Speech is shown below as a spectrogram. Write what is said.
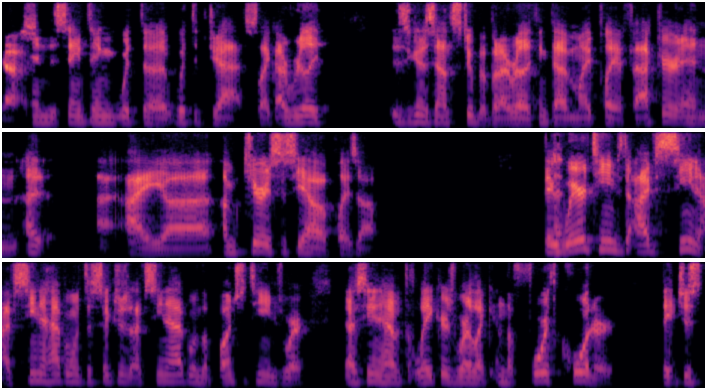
Yes. And the same thing with the with the Jazz. Like I really, is going to sound stupid, but I really think that might play a factor. And I, I, uh, I'm curious to see how it plays out. They And- wear teams that I've seen it. I've seen it happen with the Sixers. I've seen it happen with a bunch of teams where I've seen it happen with the Lakers, where like in the fourth quarter they just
